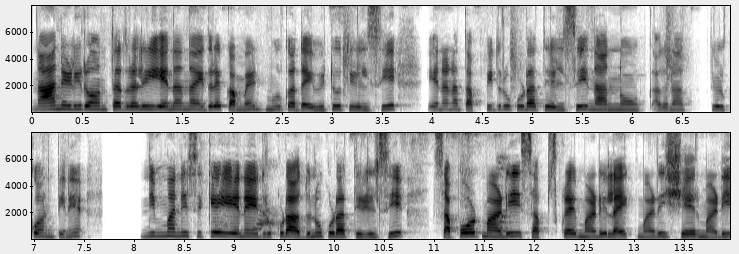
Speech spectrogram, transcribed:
ನಾನು ಹೇಳಿರೋ ಅಂಥದ್ರಲ್ಲಿ ಏನನ್ನ ಇದ್ದರೆ ಕಮೆಂಟ್ ಮೂಲಕ ದಯವಿಟ್ಟು ತಿಳಿಸಿ. ಏನನ್ನ ತಪ್ಪಿದ್ರೂ ಕೂಡ ತಿಳಿಸಿ. ನಾನು ಅದನ್ನು ತಿಳ್ಕೊತೀನಿ ನಿಮ್ಮ ಅನಿಸಿಕೆ ಏನೇ ಇದ್ರೂ ಕೂಡ ಅದನ್ನು ಕೂಡ ತಿಳಿಸಿ. ಸಪೋರ್ಟ್ ಮಾಡಿ, ಸಬ್ಸ್ಕ್ರೈಬ್ ಮಾಡಿ, ಲೈಕ್ ಮಾಡಿ, ಶೇರ್ ಮಾಡಿ.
